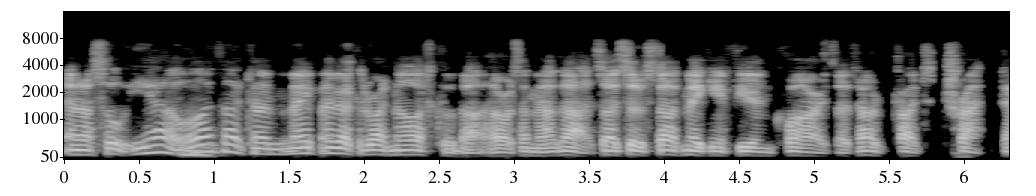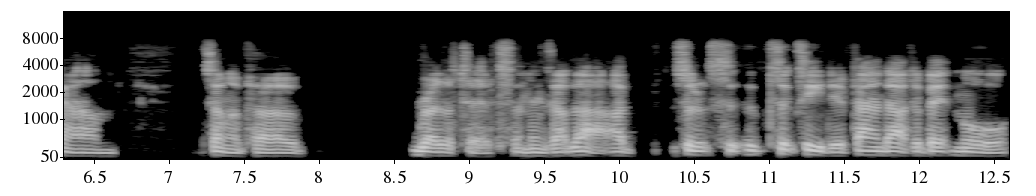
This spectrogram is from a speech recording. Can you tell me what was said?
And I thought, yeah, well, hmm. I'd like to, maybe, maybe I could write an article about her or something like that. So I sort of started making a few inquiries. I tried to track down some of her relatives and things like that. I sort of su- succeeded, found out a bit more,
